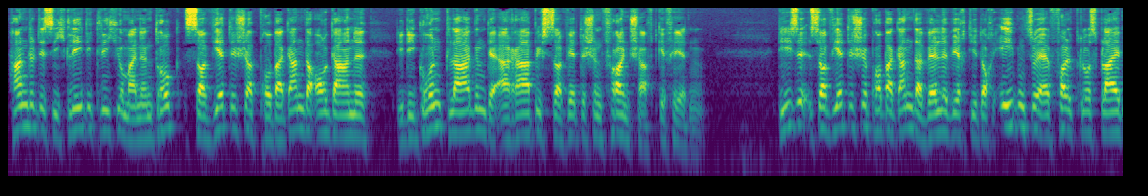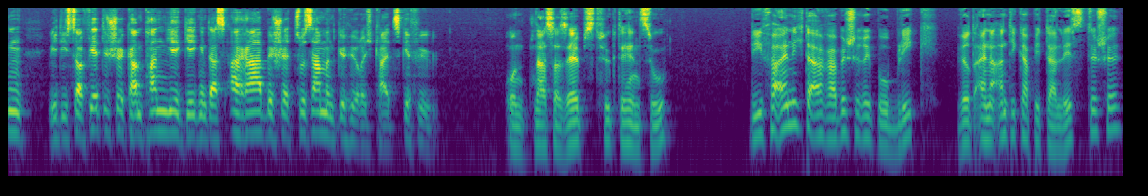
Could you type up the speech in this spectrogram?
handelt es sich lediglich um einen Druck sowjetischer Propagandaorgane, die die Grundlagen der arabisch-sowjetischen Freundschaft gefährden. Diese sowjetische Propagandawelle wird jedoch ebenso erfolglos bleiben wie die sowjetische Kampagne gegen das arabische Zusammengehörigkeitsgefühl. Und Nasser selbst fügte hinzu: Die Vereinigte Arabische Republik wird eine antikapitalistische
